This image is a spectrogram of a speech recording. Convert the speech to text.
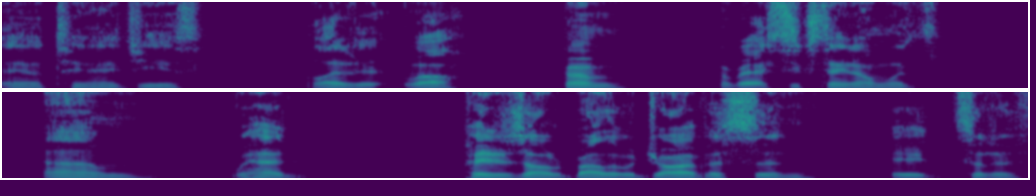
our teenage years. Later, well, from about sixteen onwards, um, we had Peter's older brother would drive us, and he'd sort of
